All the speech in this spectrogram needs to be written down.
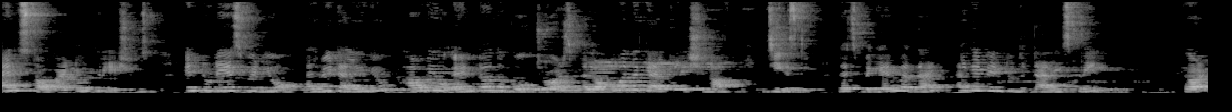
and stock item creations. In today's video, I'll be telling you how do you enter the vouchers along with the calculation of GST. Let's begin with that. I'll get into the tally screen. Here,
